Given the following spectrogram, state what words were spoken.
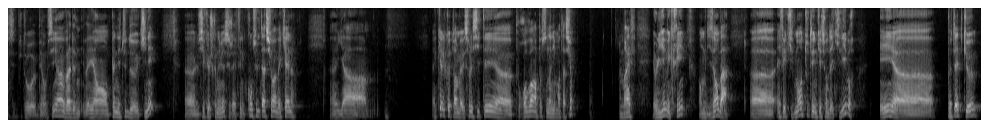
c'est plutôt bien aussi, hein, va devenir en pleine étude de kiné. Lucie que je connais bien parce que j'avais fait une consultation avec elle il y a il y a quelques temps, elle m'avait sollicité euh, pour revoir un peu son alimentation. Bref, et Olivier m'écrit en me disant, bah euh, effectivement, tout est une question d'équilibre, et euh, peut-être que,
